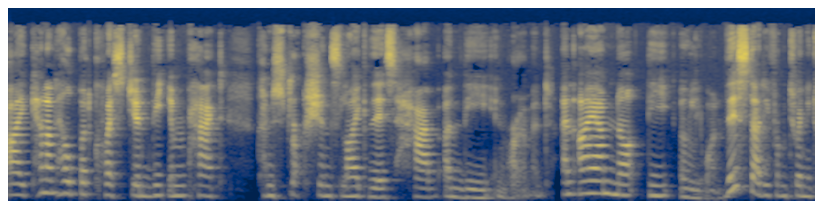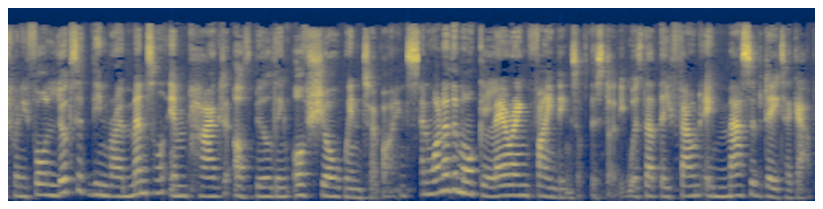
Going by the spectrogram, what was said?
I cannot help but question the impact constructions like this have on the environment. And I am not the only one. This study from 2024 looks at the environmental impact of building offshore wind turbines. And one of the more glaring findings of the study was that they found a massive data gap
